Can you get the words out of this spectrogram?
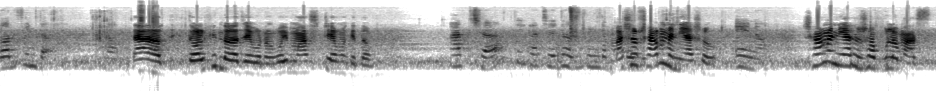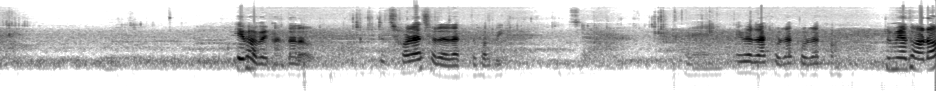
ডলফিনটা দাঁড়াও ডলফিন ধরা যাব না ওই মাছটি আমাকে দাও। আচ্ছা ঠিক আছে ডলফিনটা মাছ সব সামনে নিয়ে আসো। এই নাও। সামনে নিয়ে আসো সবগুলো মাছ। এভাবে না দাঁড়াও এটা ছড়ায় ছড়ায় রাখতে হবে। এবার রাখো রাখো রাখো। তুমিও ধরো।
